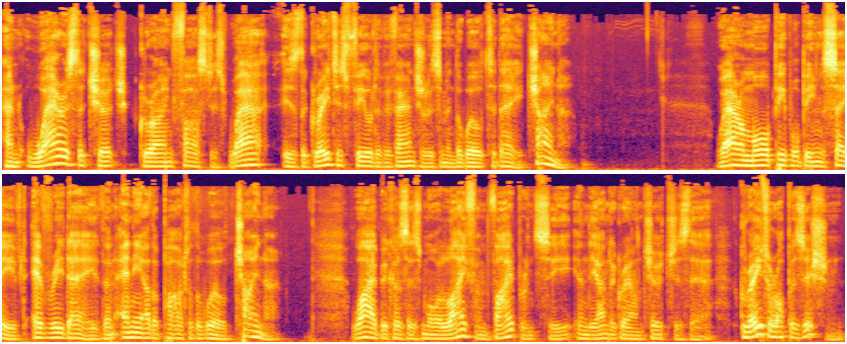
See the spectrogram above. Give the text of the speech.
And where is the church growing fastest? Where is the greatest field of evangelism in the world today? China. Where are more people being saved every day than any other part of the world? China. Why? Because there's more life and vibrancy in the underground churches there. Greater opposition,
